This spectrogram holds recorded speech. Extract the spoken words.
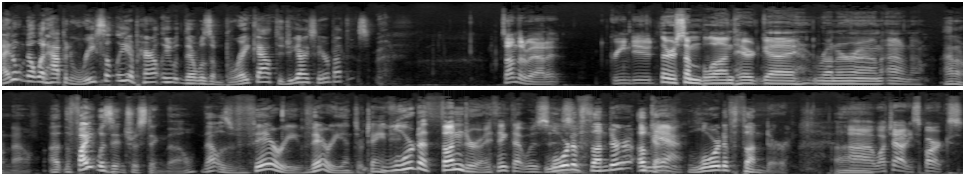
I don't know what happened recently. Apparently, there was a breakout. Did you guys hear about this? Something about it. Green dude. There's some blonde haired guy running around. I don't know. I don't know. Uh, the fight was interesting, though. That was very, very entertaining. Lord of Thunder. I think that was his- Lord of Thunder? Okay. Yeah. Lord of Thunder. Uh, watch out, he sparks.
